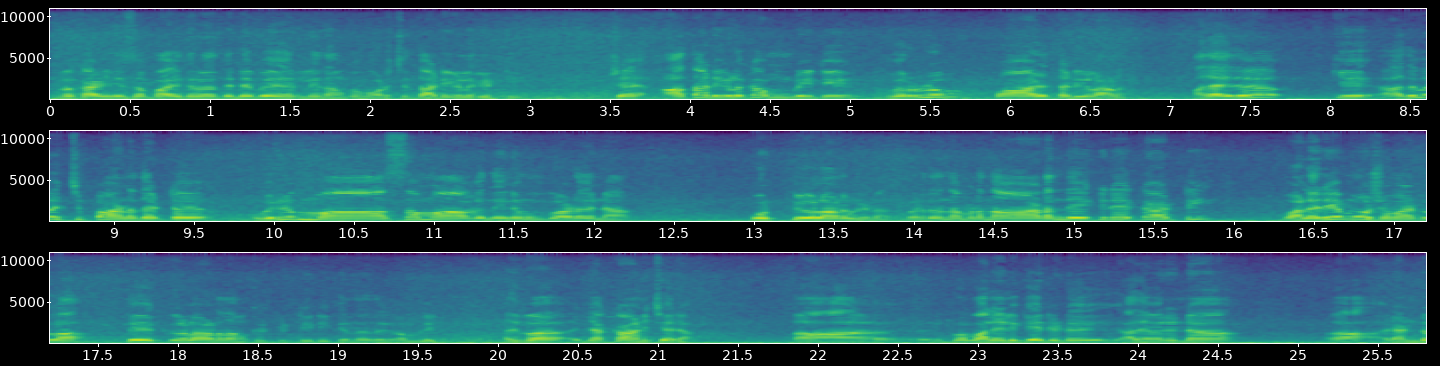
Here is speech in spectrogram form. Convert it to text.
ഇപ്പോൾ കഴിഞ്ഞ ദിവസം പൈതൃകത്തിന്റെ പേരിൽ നമുക്ക് കുറച്ച് തടികൾ കിട്ടി. പക്ഷെ ആ തടികൾ കംപ്ലീറ്റ് വെറും പാഴ്ത്തടികളാണ്. അതായത് അത് വെച്ച് പണിതിട്ട് ഒരു മാസമാകുന്നതിന് മുമ്പാട് തന്നെ പൊട്ടുകളാണ് വീണത്. വെറുതെ നമ്മുടെ നാടൻ തേക്കിനെക്കാട്ടി വളരെ മോശമായിട്ടുള്ള തേക്കുകളാണ് നമുക്ക് കിട്ടിയിരിക്കുന്നത് കംപ്ലീറ്റ്. അതിപ്പോൾ ഞാൻ കാണിച്ചു തരാം. ഇപ്പോൾ വലയിൽ കയറ്റിയിട്ട് അതേപോലെ തന്നെ രണ്ട്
